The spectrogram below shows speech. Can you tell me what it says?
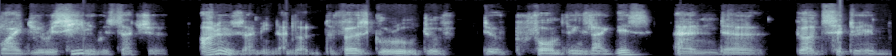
why do you receive me with such uh, honors? I mean, I'm not the first guru to, to perform things like this. And uh, God said to him,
